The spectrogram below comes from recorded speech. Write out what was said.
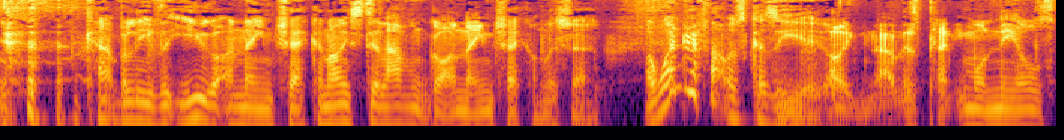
I can't believe that you got a name check and I still haven't got a name check on the show. I wonder if that was because of you. Like, know there's plenty more Neils.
